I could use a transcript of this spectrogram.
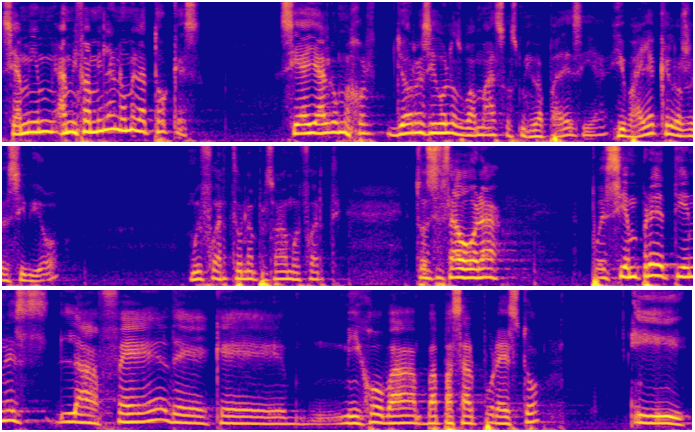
Si a mí, a mi familia no me la toques. Si hay algo mejor, yo recibo los guamazos, mi papá decía. Y vaya que los recibió. Muy fuerte, una persona muy fuerte. Entonces ahora, pues siempre tienes la fe de que mi hijo va, va a pasar por esto. Y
